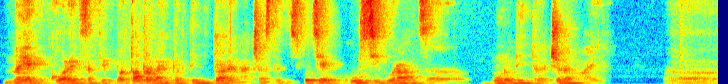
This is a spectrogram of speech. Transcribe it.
nu e corect să fiu toată lumea împărtinitoare în această discuție. Cu siguranță, unul dintre cele mai uh,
